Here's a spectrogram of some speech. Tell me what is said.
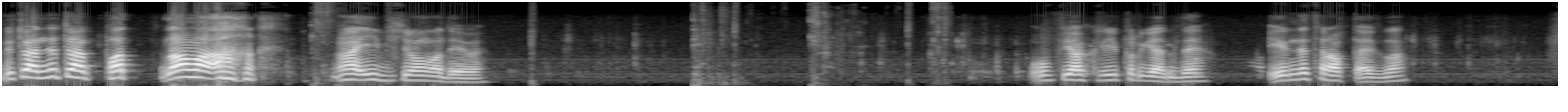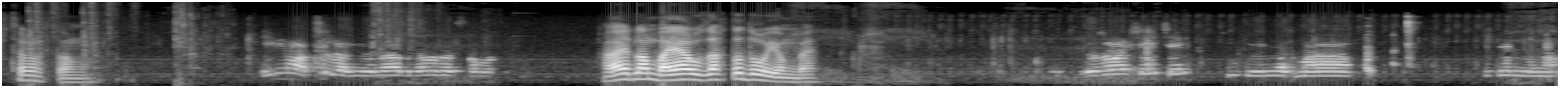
Lütfen lütfen patlama. ha iyi bir şey olmadı eve. Of ya Creeper geldi. Ev ne taraftaydı lan? Şu tarafta mı? Evimi hatırlamıyorum abi ne ama. Hayır lan bayağı uzakta doğuyorum ben. O zaman şey çek. Evim yapma. Gidelim ona.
